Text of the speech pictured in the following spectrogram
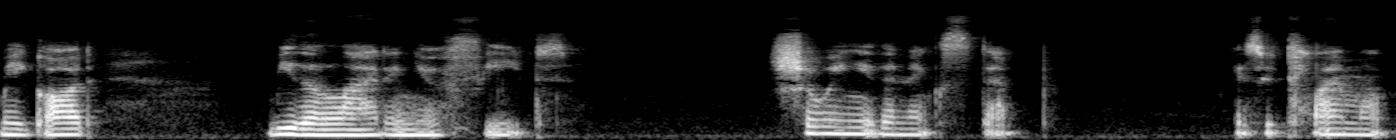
May God be the light in your feet, showing you the next step as you climb up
